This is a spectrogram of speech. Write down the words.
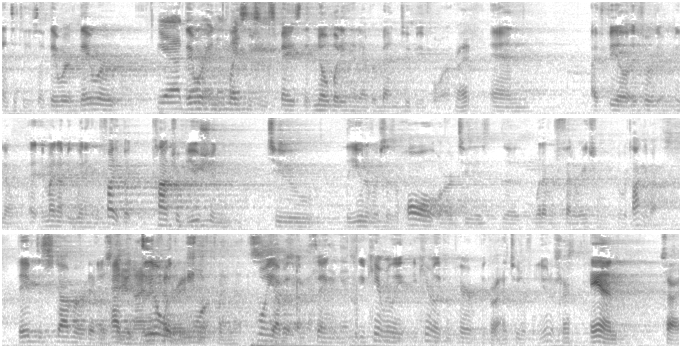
entities. Like they were they were Yeah, they were in places in space that nobody had ever been to before. Right. And I feel if we're you know it might not be winning the fight, but contribution to the universe as a whole or to the, the whatever federation that we're talking about. They've discovered It and had to United deal with more. of Planets. Well, yeah, but I'm saying you can't really you can't really compare between Right. the two different universes. And sorry.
